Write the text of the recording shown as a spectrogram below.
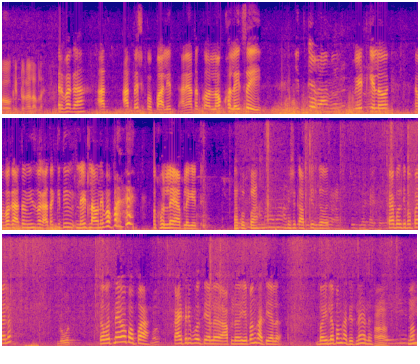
हो किट्टून लावलाय. तर बघा आताशी पप्पा आलेत आणि आता लॉक खोलायचंय. इतके वेळा आम्ही वेट केलं बघा आता मीच बघा आता किती लेट लावलंय पप्पा. खोललंय आपलं गेट पप्पा कसे कापतील गवत. काय बोलते पप्पा याला? गवत. गवत नाही हो पप्पा. काहीतरी बोलते याला आपलं हे पण खाते याला. बैल पण खातेत ना याला? मग?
